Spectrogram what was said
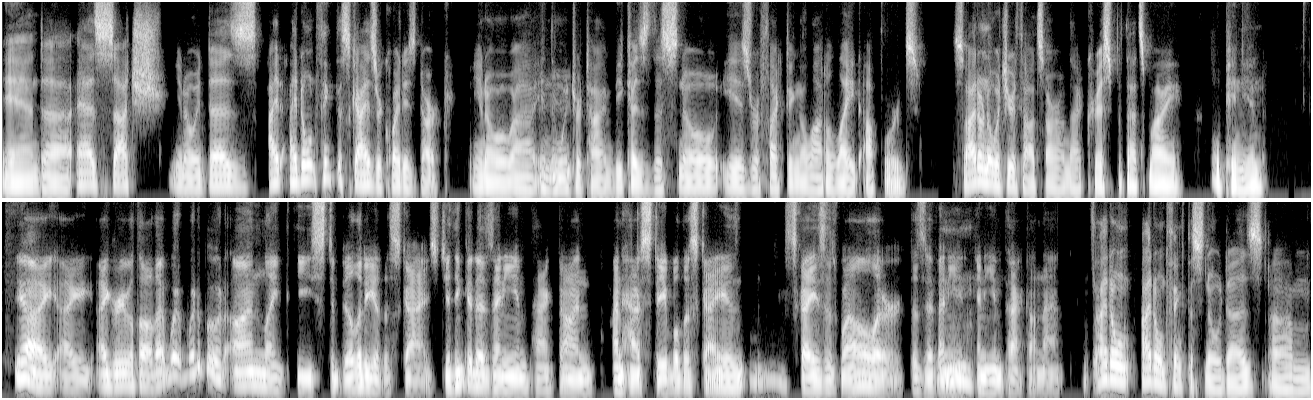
And uh, as such you know it does I, I don't think the skies are quite as dark you know uh, in the wintertime because the snow is reflecting a lot of light upwards so i don't know what your thoughts are on that chris but that's my opinion yeah, I, I, I, agree with all that. What, what about on like the stability of the skies? Do you think it has any impact on on how stable the sky is sky is as well, or does it have any mm. any impact on that? I don't I don't think the snow does. Um,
